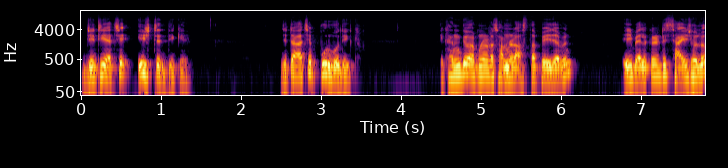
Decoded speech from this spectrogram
যেটি আছে ইস্টের দিকে। যেটা আছে পূর্ব দিক। এখান দিয়েও আপনারা সামনে রাস্তা পেয়ে যাবেন। এই ব্যালকানিটির সাইজ হলো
